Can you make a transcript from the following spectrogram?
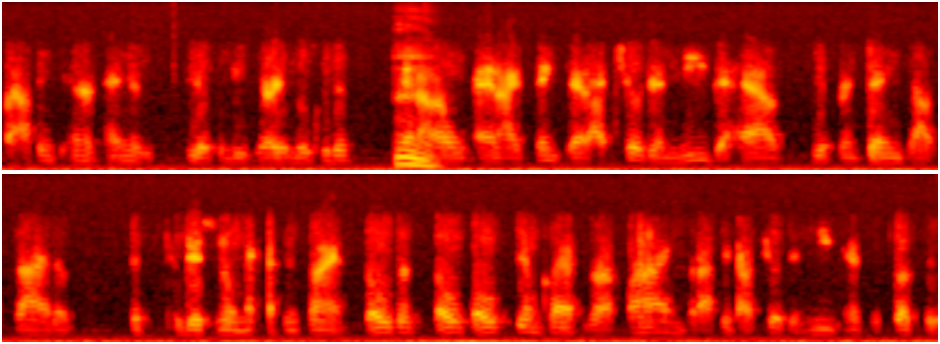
But I think entertainment field can be very lucrative, mm. and I and I think that our children need to have different things outside of the traditional math and science. Those are those those STEM classes are fine, but I think our children need infrastructure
